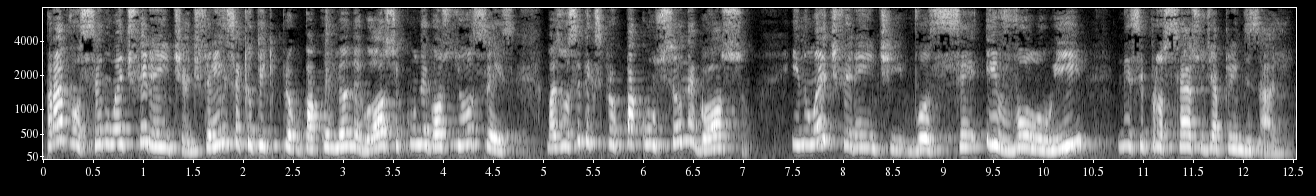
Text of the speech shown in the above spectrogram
para você não é diferente. A diferença é que eu tenho que me preocupar com o meu negócio e com o negócio de vocês. Mas você tem que se preocupar com o seu negócio. E não é diferente você evoluir nesse processo de aprendizagem.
